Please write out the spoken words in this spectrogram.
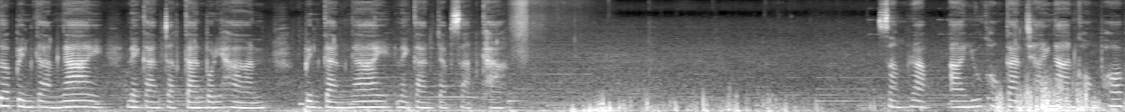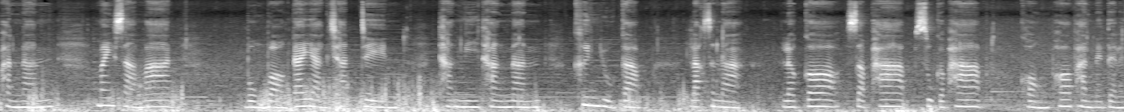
พื่อเป็นการง่ายในการจัดการบริหาร เป็นการง่ายในการจับสัตว์ค่ะสำหรับอายุของการใช้งานของพ่อพันธุ์นั้น ไม่สามารถบ่งบอกได้อย่างชัดเจน ทั้งนี้ทั้งนั้นขึ้นอยู่กับลักษณะ แล้วก็สภาพสุขภาพของพ่อพันธุ์ในแต่ละ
